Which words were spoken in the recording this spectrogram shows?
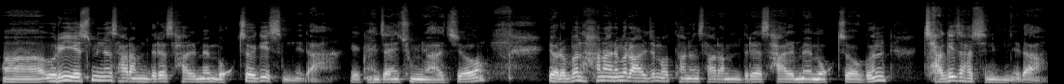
어, 우리 예수 믿는 사람들의 삶의 목적이 있습니다. 굉장히 중요하죠. 여러분, 하나님을 알지 못하는 사람들의 삶의 목적은 자기 자신입니다.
